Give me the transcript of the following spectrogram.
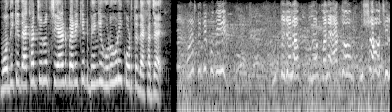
মোদীকে দেখার জন্য চেয়ার ব্যারিকেড ভেঙে হুড়োহুড়ি করতে দেখা যায়। পরিস্থিতি খুবই উত্তেজনামূলক মানে এত উৎসাহ ছিল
